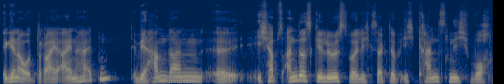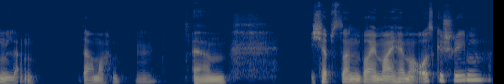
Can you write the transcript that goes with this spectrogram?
Genau, drei Einheiten. Wir haben dann, äh, ich habe es anders gelöst, weil ich gesagt habe, ich kann es nicht wochenlang da machen. Hm. Ähm, ich habe es dann bei MyHammer ausgeschrieben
